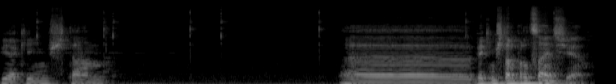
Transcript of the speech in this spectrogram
w jakimś tam e, w jakimś tam procencie.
